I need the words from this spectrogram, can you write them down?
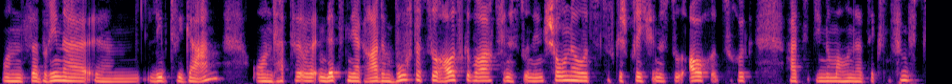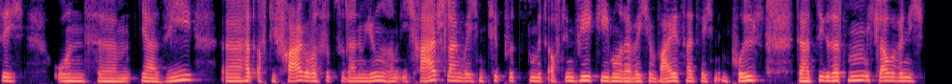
Und Sabrina ähm, lebt vegan und hat im letzten Jahr gerade ein Buch dazu rausgebracht, findest du in den Show Notes. Das Gespräch findest du auch zurück, hat die Nummer 156 und ähm, ja, sie äh, hat auf die Frage, was würdest du deinem jüngeren Ich ratschlagen, welchen Tipp würdest du mit auf den Weg geben oder welche Weisheit, welchen Impuls, da hat sie gesagt, hm, ich glaube, wenn ich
